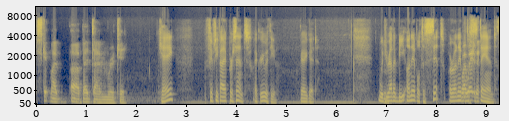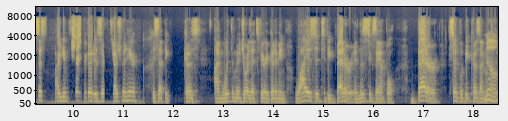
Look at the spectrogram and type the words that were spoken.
Skip my uh, bedtime routine. Okay. 55% agree with you. Very good. Would you rather be unable to sit or unable Hmm. Wait, wait to stand? Is this, are you very good? Is there judgment here? Is that because I'm with the majority that's very good? I mean, why is it to be better in this example? Better simply because I'm in the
